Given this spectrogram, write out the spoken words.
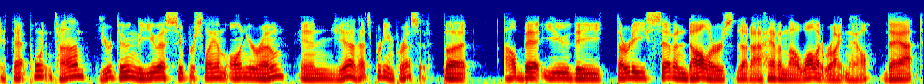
at that point in time, you're doing the US Super Slam on your own. And yeah, that's pretty impressive. But I'll bet you the $37 that I have in my wallet right now that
